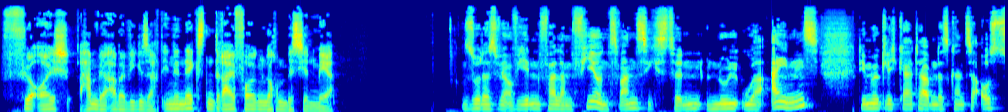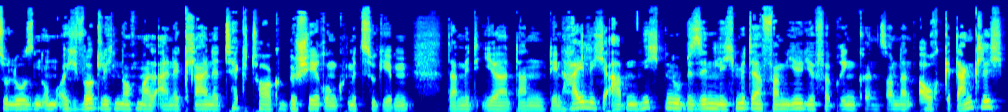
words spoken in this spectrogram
für euch haben wir aber, wie gesagt, in den nächsten drei Folgen noch ein bisschen mehr so dass wir auf jeden Fall am 24. 0 Uhr 1 die Möglichkeit haben, das Ganze auszulosen, um euch wirklich nochmal eine kleine Tech Talk Bescherung mitzugeben, damit ihr dann den Heiligabend nicht nur besinnlich mit der Familie verbringen könnt, sondern auch gedanklich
